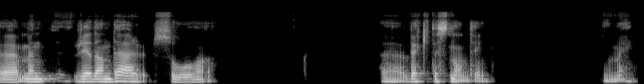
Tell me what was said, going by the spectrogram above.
Eh, men redan där så väcktes någonting i mig.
